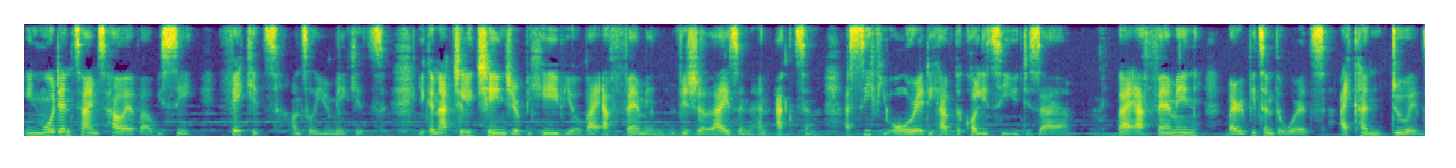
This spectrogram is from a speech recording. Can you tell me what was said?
In modern times, however, we say Fake it until you make it. You can actually change your behavior by affirming, visualizing, and acting as if you already have the quality you desire. By affirming, by repeating the words, I can do it,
